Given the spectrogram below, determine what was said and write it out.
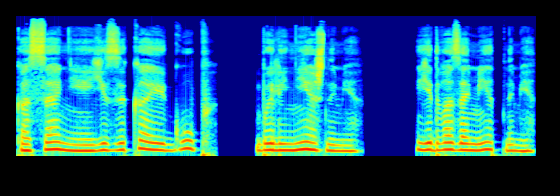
Касания языка и губ были нежными, едва заметными,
